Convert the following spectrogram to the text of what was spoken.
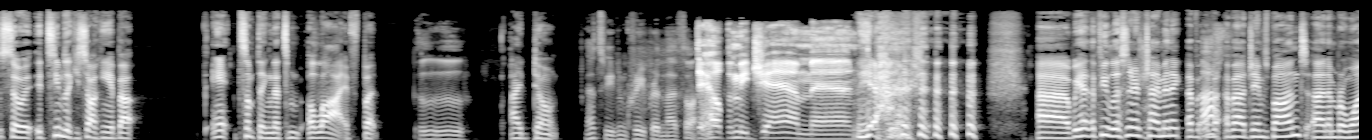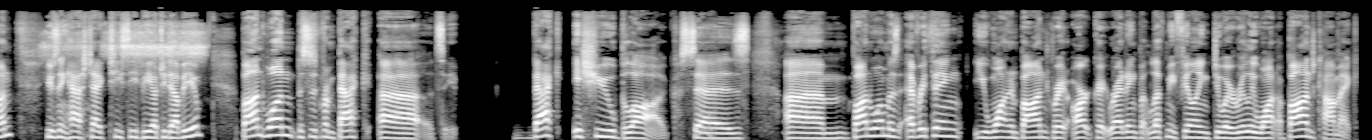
So it, it seems like he's talking about an- something that's alive, but Ooh, I don't. that's even creepier than I thought. They're helping me jam, man. Yeah. uh, we had a few listeners chime in ab- ab- about James Bond, uh, number one, using hashtag TCBOTW. Bond one, this is from back, uh, let's see, back issue blog says um, Bond one was everything you want in Bond, great art, great writing, but left me feeling, do I really want a Bond comic?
